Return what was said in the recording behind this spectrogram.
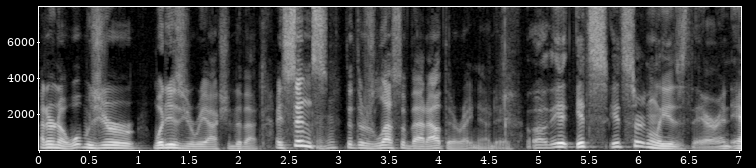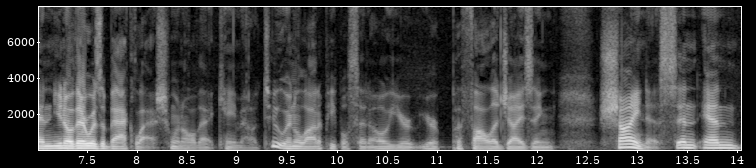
I don't know. What was your what is your reaction to that? I sense mm-hmm. that there's less of that out there right now, Dave. It, it's it certainly is there, and and you know there was a backlash when all that came out too, and a lot of people said, "Oh, you're you're pathologizing shyness," and and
